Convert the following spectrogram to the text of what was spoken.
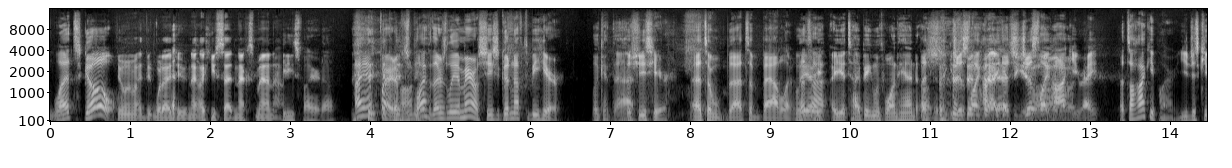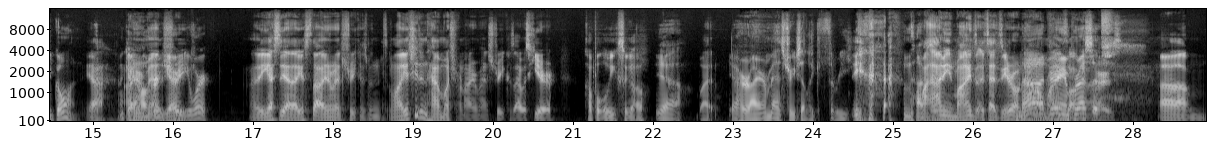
Let's go. doing my, what I do. Like you said, next man up. He's fired up. I am fired up. On to play. There's Leah Merrill. She's good enough to be here. Look at So that. she's here. That's a that's a battler. That's Leah, a- are you typing with one hand? Oh, That's did I just like that's just like hockey, right? That's a hockey player. You just keep going. Yeah. Okay, Iron you, streak. you work. I guess, yeah, I guess the Iron Man streak has been. Well, I guess she didn't have much of an Iron Man streak because I was here a couple of weeks ago. Yeah, But yeah. Her Iron Man streak's at like three. yeah, My- I mean, mine's it's at zero now. Not very longer than impressive. Um,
